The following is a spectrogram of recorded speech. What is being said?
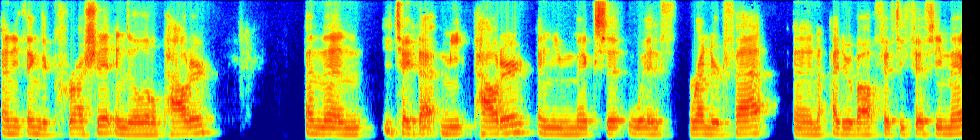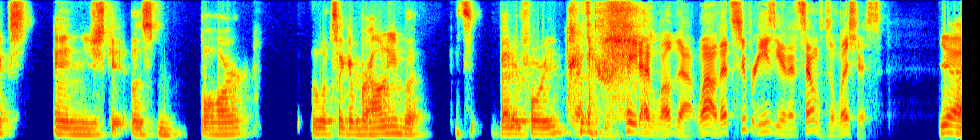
anything to crush it into a little powder. And then you take that meat powder and you mix it with rendered fat. And I do about 50 50 mix, and you just get this bar. It looks like a brownie, but it's better for you. that's great. I love that. Wow, that's super easy and it sounds delicious. Yeah,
